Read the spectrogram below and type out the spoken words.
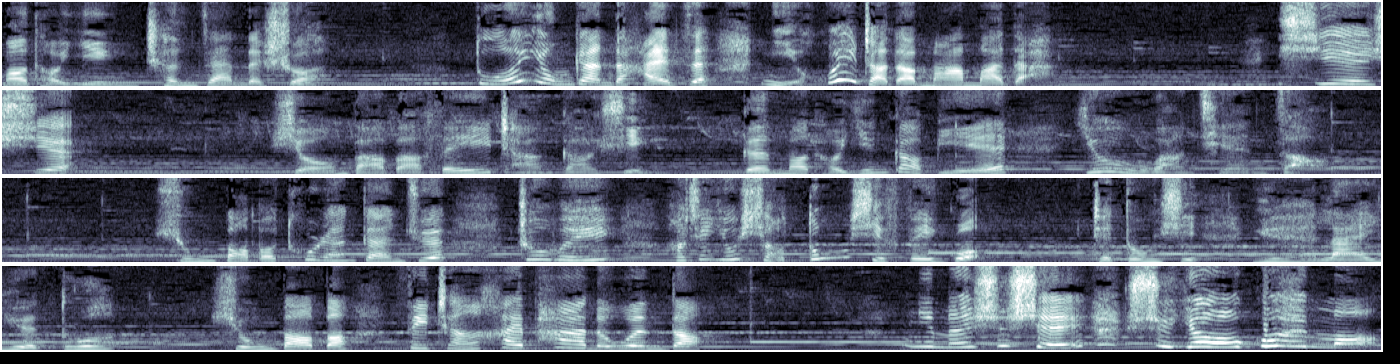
猫头鹰称赞地说：“多勇敢的孩子，你会找到妈妈的。”谢谢。熊宝宝非常高兴，跟猫头鹰告别，又往前走。熊宝宝突然感觉周围好像有小东西飞过，这东西越来越多。熊宝宝非常害怕地问道：“你们是谁？是妖怪吗？”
